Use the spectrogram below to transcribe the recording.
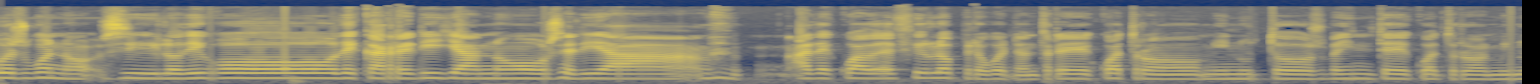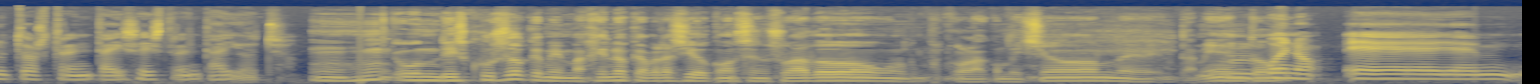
Pues bueno, si lo digo de carrerilla no sería adecuado decirlo, pero bueno, entre 4 minutos 20, 4 minutos 36, 38. Un discurso que me imagino que habrá sido consensuado con la comisión, el ayuntamiento. Bueno, eh,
